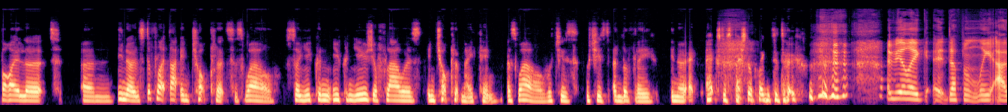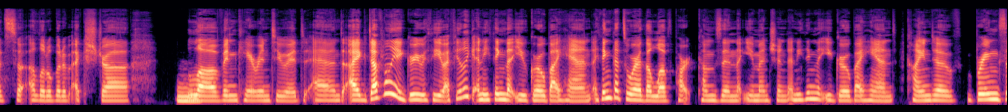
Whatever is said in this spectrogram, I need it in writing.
violet and you know and stuff like that in chocolates as well so you can you can use your flowers in chocolate making as well which is which is a lovely you know extra special thing to do i feel like it definitely adds a little bit of extra. Love and care into it. And I definitely agree with you. I feel like anything that you grow by hand, I think that's where the love part comes in that you mentioned. Anything that you grow by hand kind of brings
